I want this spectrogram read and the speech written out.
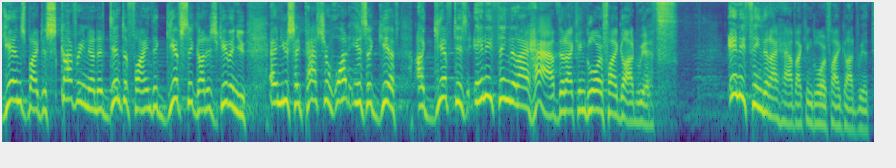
begins by discovering and identifying the gifts that God has given you. And you say, Pastor, what is a gift? A gift is anything that I have that I can glorify God with. Anything that I have, I can glorify God with.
